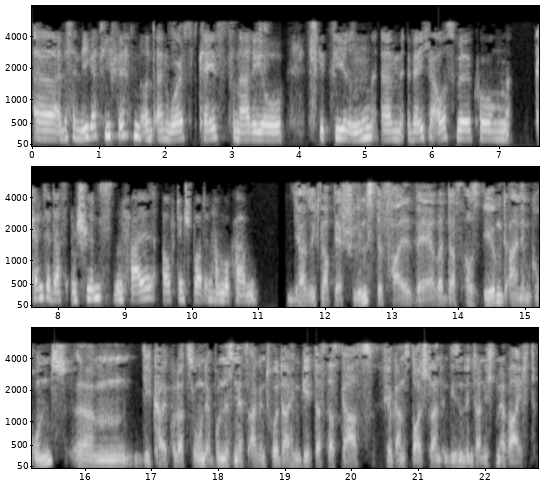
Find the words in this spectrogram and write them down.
äh, ein bisschen negativ werden und ein Worst-Case-Szenario skizzieren. Ähm, welche Auswirkungen könnte das im schlimmsten Fall auf den Sport in Hamburg haben? Ja, also ich glaube, der schlimmste Fall wäre, dass aus irgendeinem Grund ähm, die Kalkulation der Bundesnetzagentur dahin geht, dass das Gas für ganz Deutschland in diesem Winter nicht mehr reicht.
